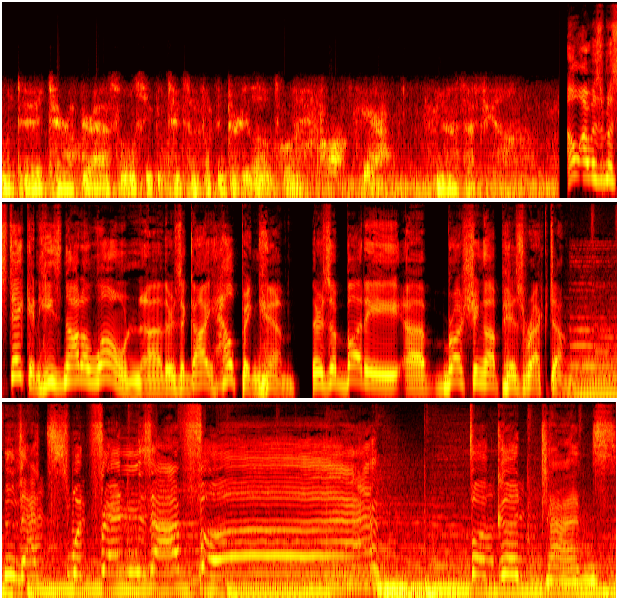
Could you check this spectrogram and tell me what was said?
One day, tear up your asshole so you can take some fucking dirty loads, boy. Fuck yeah. You know how that feel? Oh, I was mistaken. He's not alone. Uh, there's a guy helping him. There's a buddy uh, brushing up his rectum. That's what friends are for. For good times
